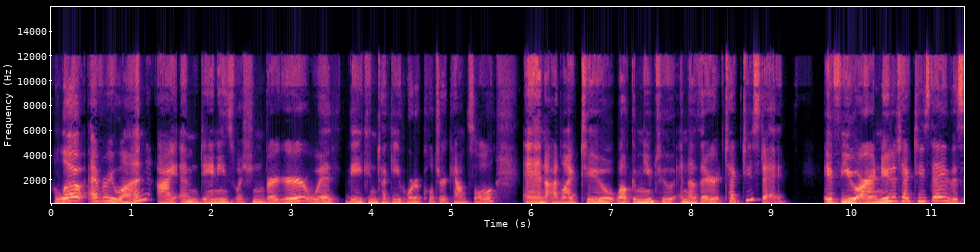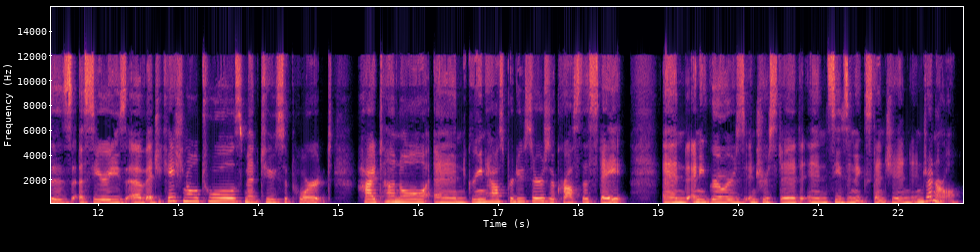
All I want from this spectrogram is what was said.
Hello, everyone. I am Danny Zwischenberger with the Kentucky Horticulture Council, and I'd like to welcome you to another Tech Tuesday. If you are new to Tech Tuesday, this is a series of educational tools meant to support high tunnel and greenhouse producers across the state and any growers interested in season extension in general.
